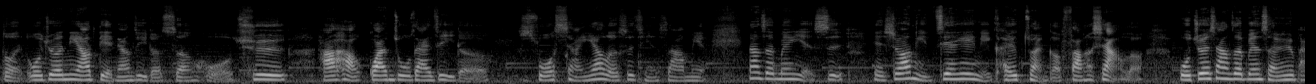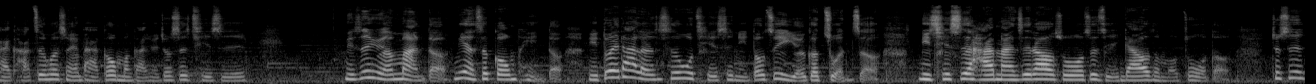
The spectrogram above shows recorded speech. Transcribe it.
对，我觉得你要点亮自己的生活，去好好关注在自己的。所想要的事情上面，那这边也是，也希望你建议你可以转个方向了。我觉得像这边神諭牌卡、智慧神諭牌，给我们感觉就是，其实你是圆满的，你也是公平的，你对待人事物，其实你都自己有一个准则，你其实还蛮知道说自己应该要怎么做的，就是。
